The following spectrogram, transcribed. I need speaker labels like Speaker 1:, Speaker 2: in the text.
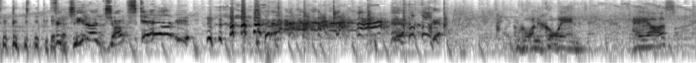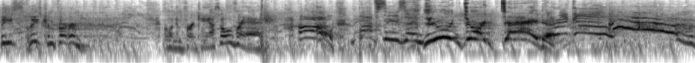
Speaker 1: Vegeta jump scare?
Speaker 2: I'm going to go in. Chaos, please, please confirm. Going in for a chaos overhead. Oh,
Speaker 3: Buff season!
Speaker 1: You, you're dead!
